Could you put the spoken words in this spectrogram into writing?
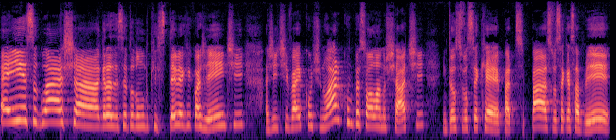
É isso, Guaxa! Agradecer a todo mundo que esteve aqui com a gente. A gente vai continuar com o pessoal lá no chat. Então, se você quer participar, se você quer saber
